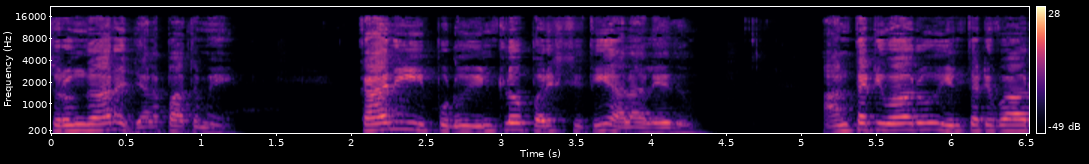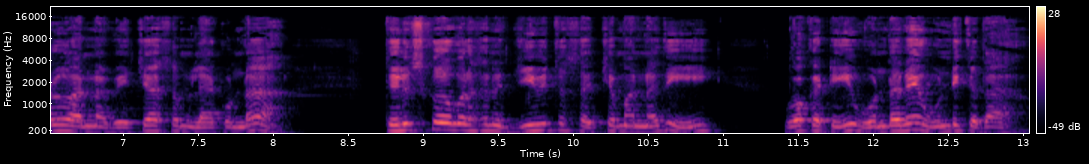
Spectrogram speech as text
శృంగార జలపాతమే. కానీ ఇప్పుడు ఇంట్లో పరిస్థితి అలా లేదు. అంతటివారు ఇంతటివారు అన్న వ్యత్యాసం లేకుండా తెలుసుకోవలసిన జీవిత సత్యమన్నది ఒకటి ఉండనే ఉండి కదా.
